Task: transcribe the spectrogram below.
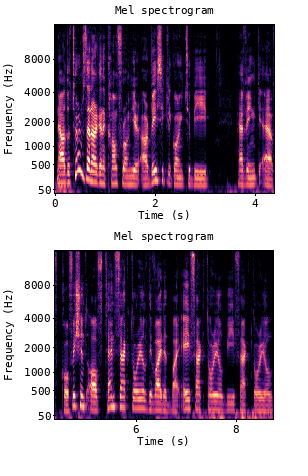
Now the terms that are going to come from here are basically going to be having a coefficient of 10 factorial divided by a factorial, b factorial,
